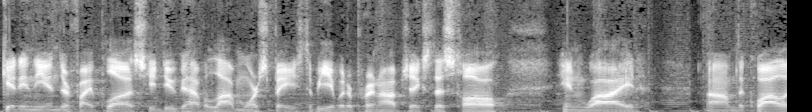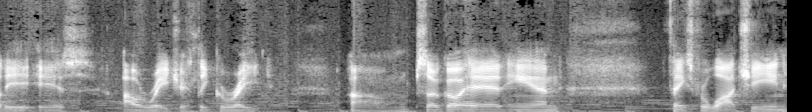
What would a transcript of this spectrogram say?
getting the Ender 5 Plus. You do have a lot more space to be able to print objects this tall and wide. Um, the quality is outrageously great. Um, so go ahead and thanks for watching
